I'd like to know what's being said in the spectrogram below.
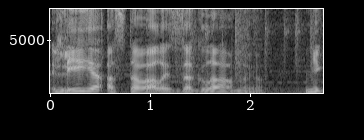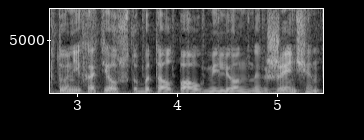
Лия оставалась за главную. Никто не хотел, чтобы толпа умиленных женщин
